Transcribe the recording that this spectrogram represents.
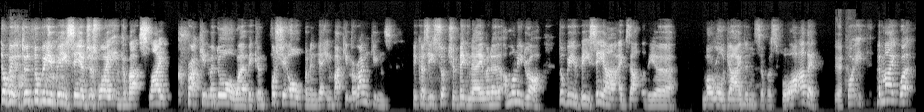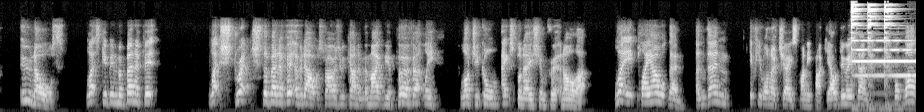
W, WBC are just waiting for that slight crack in the door where they can push it open and get him back in the rankings because he's such a big name and a, a money draw. WBC aren't exactly the uh, moral guidance of a sport, are they? Yeah. But it, they might. Well, who knows? let's give him the benefit. Let's stretch the benefit of a doubt as far as we can, and there might be a perfectly logical explanation for it and all that. Let it play out then, and then if you want to chase Manny Pacquiao, do it then. But while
